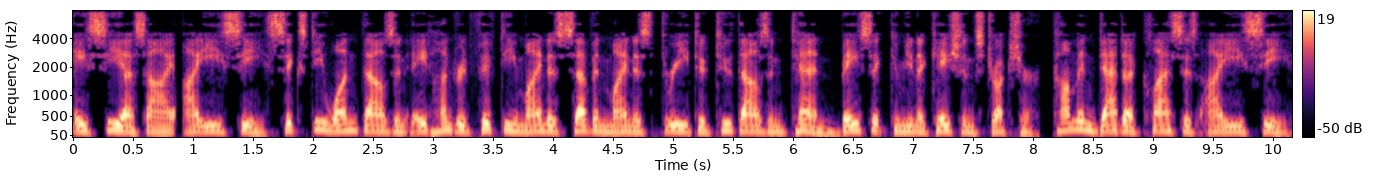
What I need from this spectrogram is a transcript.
ACSI IEC 61850-7-3 to 2010 Basic Communication Structure, Common Data Classes IEC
